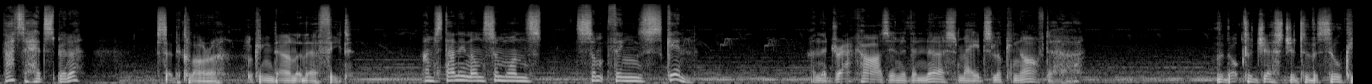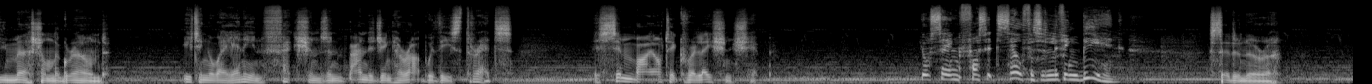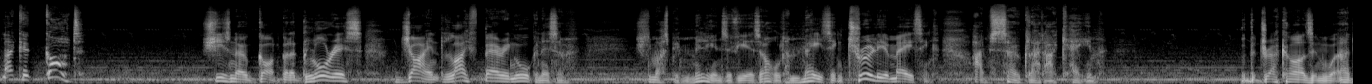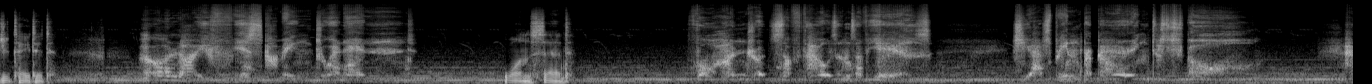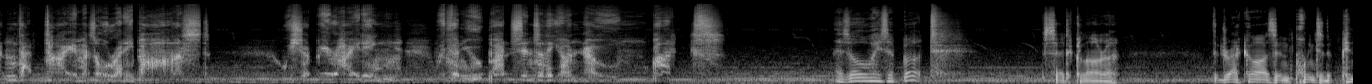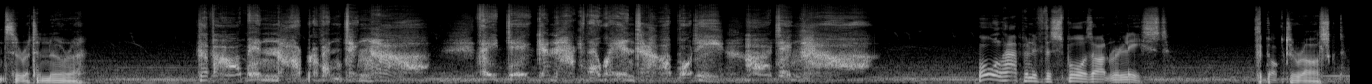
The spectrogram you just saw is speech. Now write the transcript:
That's a head spinner, said Clara, looking down at their feet. I'm standing on someone's something's skin. And the Drak-Arzin are the nursemaids looking after her. The doctor gestured to the silky mesh on the ground. Eating away any infections and bandaging her up with these threads a symbiotic relationship. You're saying Foss itself is a living being? said Anura. Like a god? She's no god, but a glorious, giant, life bearing organism. She must be millions of years old. Amazing, truly amazing. I'm so glad I came. But the Drak-Arzin were agitated. Her life is coming to an end, one said for hundreds of thousands of years, she has been preparing to spore. And that time has already passed. We should be riding with the new buds into the unknown, but... There's always a but, said Clara. The Drak-Arzin pointed a pincer at Anura. The vermin are preventing her. They dig and hack their way into her body, hurting her. What will happen if the spores aren't released? The doctor asked.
